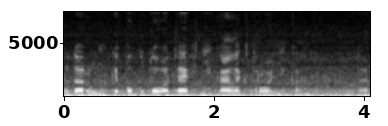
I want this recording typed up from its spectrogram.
Подарунки, побутова техніка, електроніка. Теж.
